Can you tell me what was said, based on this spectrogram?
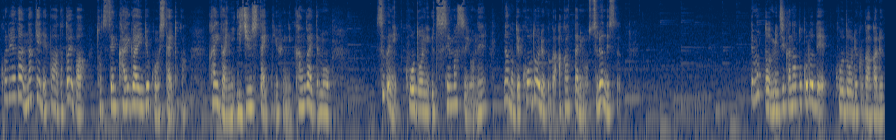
これがなければ例えば突然海外旅行したいとか海外に移住したいっていうふうに考えてもすぐに行動に移せますよね。なので行動力が上がったりもするんです。でもっと身近なところで行動力が上がる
